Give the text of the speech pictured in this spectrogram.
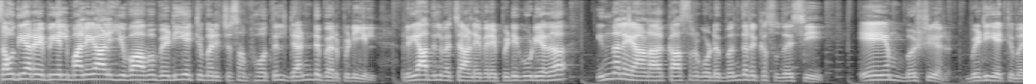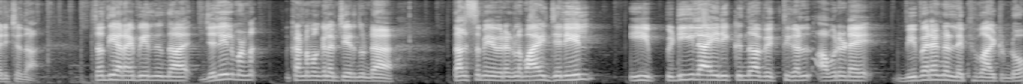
സൗദി അറേബ്യയിൽ മലയാളി യുവാവ് വെടിയേറ്റ് മരിച്ച സംഭവത്തിൽ രണ്ട് പേർ പിടിയിൽ. റിയാദിൽ വെച്ചാണ് ഇവരെ പിടികൂടിയത്. ഇന്നലെയാണ് കാസർഗോഡ് ബന്തെടുക്ക സ്വദേശി എ എം ബഷീർ വെടിയേറ്റ് മരിച്ചത്. സൗദി അറേബ്യയിൽ നിന്ന് ജലീൽ മണ്ണ കണ്ണമംഗലം ചേരുന്നുണ്ട്. തത്സമയ വിവരങ്ങളുമായി ജലീൽ ഈ പിടിയിലായിരിക്കുന്ന വ്യക്തികൾ അവരുടെ വിവരങ്ങൾ ലഭ്യമായിട്ടുണ്ടോ?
